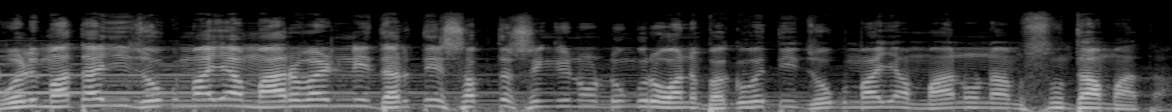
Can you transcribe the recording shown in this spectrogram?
મૂળ માતાજી જોગમાયા મારવાડની ધરતી સપ્તસિંગીનો ડુંગરો અને ભગવતી જોગમાયા માનું નામ સુધા માતા.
